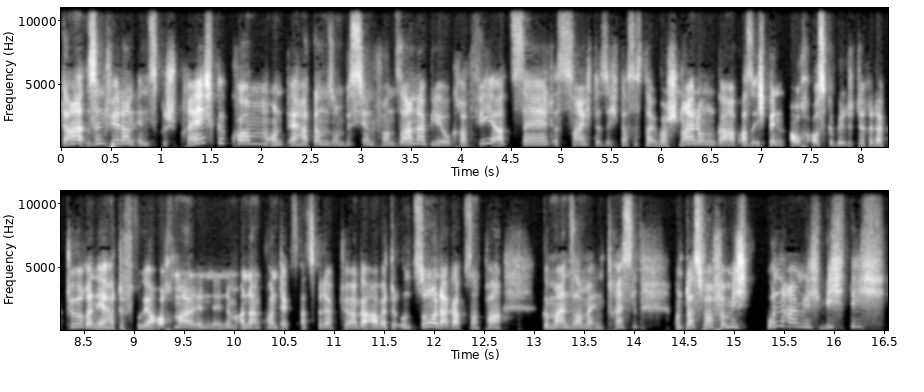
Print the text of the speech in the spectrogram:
Da sind wir dann ins Gespräch gekommen und er hat dann so ein bisschen von seiner Biografie erzählt. Es zeigte sich, dass es da Überschneidungen gab. Also ich bin auch ausgebildete Redakteurin. Er hatte früher auch mal in, in einem anderen Kontext als Redakteur gearbeitet und so. Da gab es ein paar gemeinsame Interessen. Und das war für mich unheimlich wichtig,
